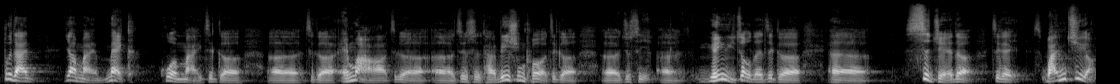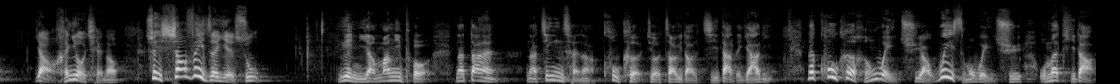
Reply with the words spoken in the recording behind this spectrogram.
不然要买 Mac 或买这个呃这个 MR 这个呃就是它 Vision Pro 这个呃就是呃元宇宙的这个呃视觉的这个玩具啊，要很有钱哦。所以消费者也输，因为你要 Money Pro，那当然那经营层啊库克就遭遇到极大的压力。那库克很委屈啊，为什么委屈？我们要提到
